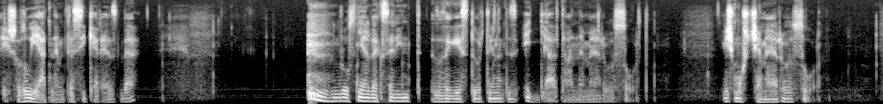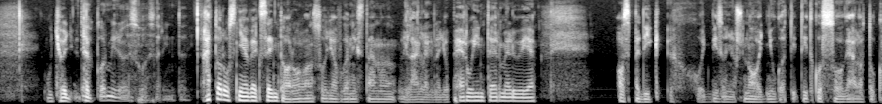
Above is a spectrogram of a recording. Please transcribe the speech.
és az ujját nem teszi keresztbe. Rossz nyelvek szerint ez az egész történet ez egyáltalán nem erről szólt. És most sem erről szól. Úgyhogy, De te, akkor miről szól szerinted? Hát a rossz nyelvek szerint arról van szó, hogy Afganisztán a világ legnagyobb heroin termelője, az pedig, hogy bizonyos nagy nyugati titkosszolgálatok,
